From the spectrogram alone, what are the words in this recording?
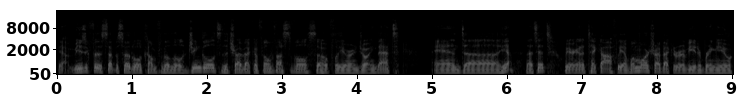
yeah, music for this episode will come from the little jingle to the Tribeca Film Festival. So hopefully you're enjoying that. And uh, yeah, that's it. We are going to take off. We have one more Tribeca review to bring you,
